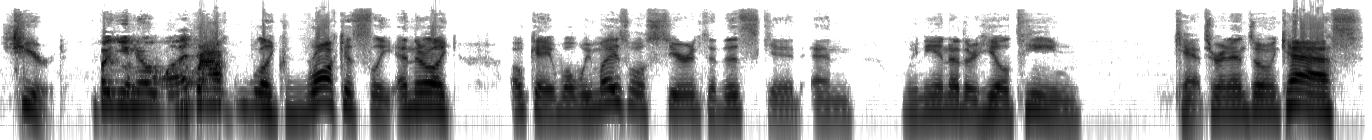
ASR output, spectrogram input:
cheered. but you know what? Rock, like raucously, and they're like, okay, well, we might as well steer into this skid, and we need another heel team. Can't turn Enzo and Cass.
